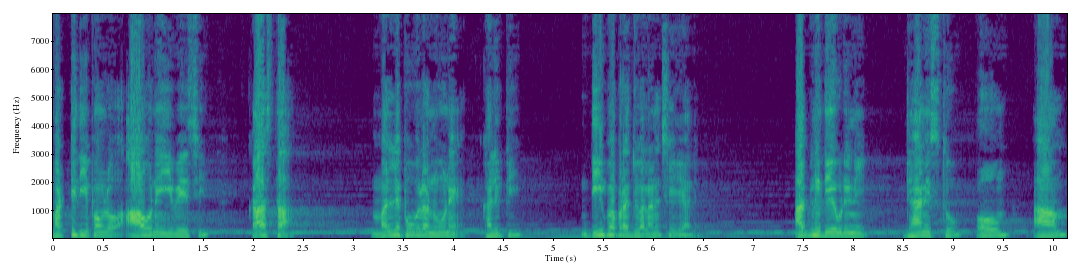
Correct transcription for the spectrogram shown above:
మట్టి దీపంలో ఆవు నెయ్యి వేసి కాస్త మల్లె పువ్వుల నూనె కలిపి దీప ప్రజ్వలన చేయాలి. అగ్నిదేవుడిని ధ్యానిస్తూ ఓం ఆం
